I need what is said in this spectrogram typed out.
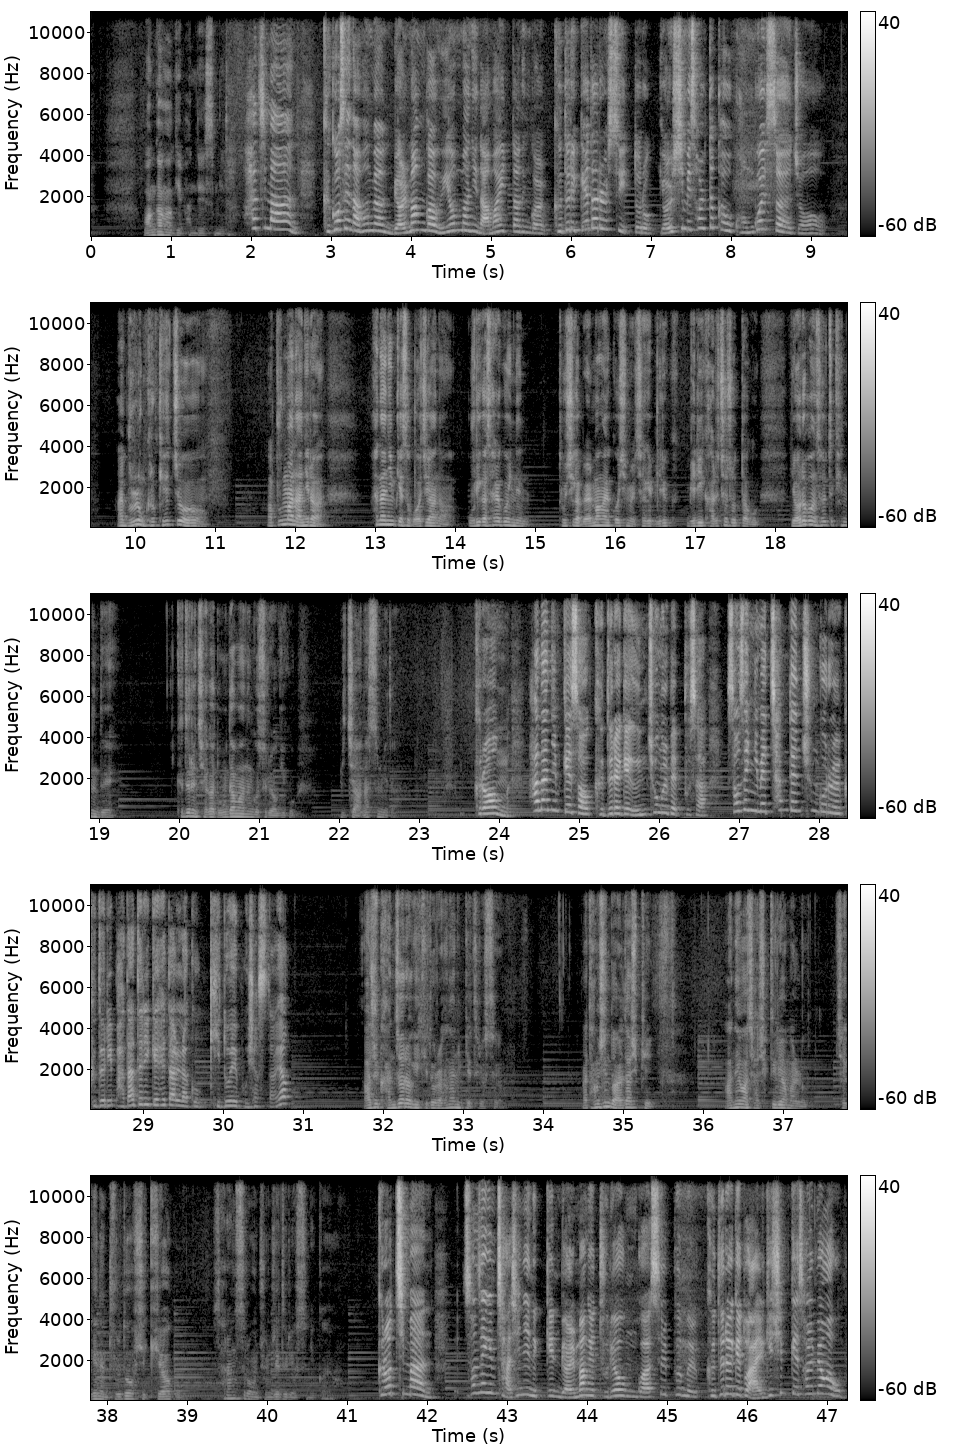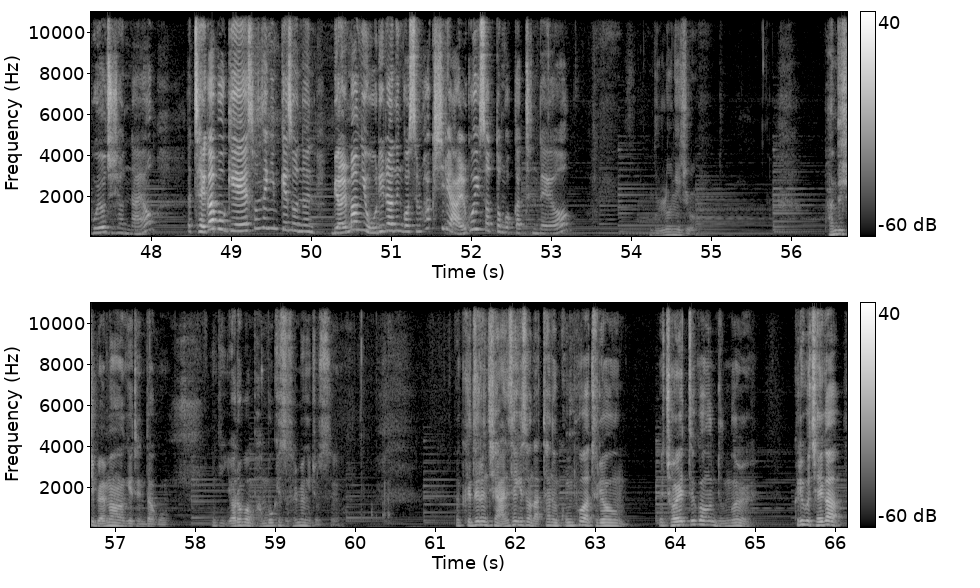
완강하게 반대했습니다. 하지만 그것에 남으면 멸망과 위험만이 남아있다는 걸 그들이 깨달을 수 있도록 열심히 설득하고 권고했어야죠. 아 물론 그렇게 했죠. 아, 뿐만 아니라 하나님께서 머지않아 우리가 살고 있는 도시가 멸망할 것임을 제게 미리, 미리 가르쳐 줬다고 여러 번 설득했는데 그들은 제가 농담하는 것으로 여기고 믿지 않았습니다. 그럼 하나님께서 그들에게 은총을 베푸사 선생님의 참된 충고를 그들이 받아들이게 해달라고 기도해 보셨어요? 아주 간절하게 기도를 하나님께 드렸어요. 아, 당신도 알다시피 아내와 자식들이야말로 제게는 둘도 없이 귀하고 사랑스러운 존재들이었으니까요. 그렇지만 선생님 자신이 느낀 멸망의 두려움과 슬픔을 그들에게도 알기 쉽게 설명하고 보여주셨나요? 제가 보기에 선생님께서는 멸망이 오리라는 것을 확실히 알고 있었던 것 같은데요. 물론이죠. 반드시 멸망하게 된다고 여러 번 반복해서 설명해줬어요. 그들은 제 안색에서 나타나는 공포와 두려움, 저의 뜨거운 눈물, 그리고 제가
